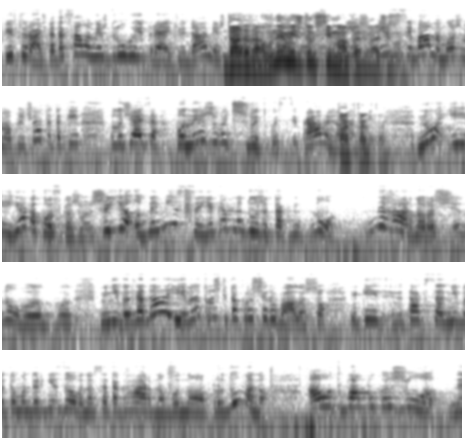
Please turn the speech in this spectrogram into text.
Півторачка. Так само між другою і третьою, да? Між Да-да-да, вони між всіма між, передачами. Між всіма ми можемо включати такий, виходить, понижувач швидкості, правильно? Так, Андрій? так, так. Ну і я також скажу, що є одне місце, яке мене дуже так, ну. Негарно розч... ну, мені виглядає, і мене трошки так розчарувало, що який так все нібито модернізовано, все так гарно воно продумано. А от вам покажу е,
